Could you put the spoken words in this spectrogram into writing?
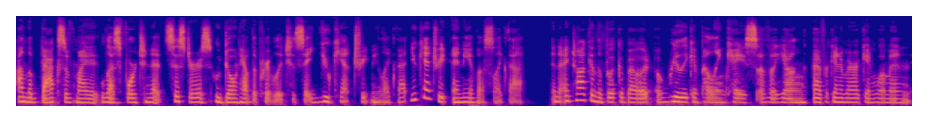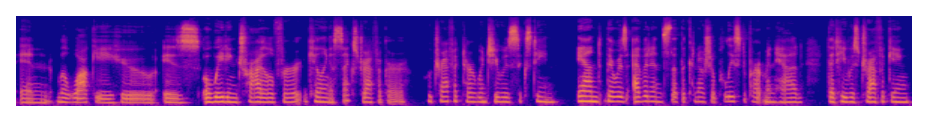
on the backs of my less fortunate sisters who don't have the privilege to say, you can't treat me like that. You can't treat any of us like that. And I talk in the book about a really compelling case of a young African American woman in Milwaukee who is awaiting trial for killing a sex trafficker who trafficked her when she was 16. And there was evidence that the Kenosha Police Department had that he was trafficking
